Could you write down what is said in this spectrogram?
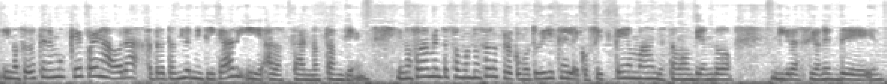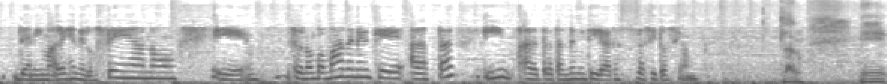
y nosotros tenemos que, pues, ahora tratar de mitigar y adaptarnos también. Y no solamente somos nosotros, pero como tú dijiste, el ecosistema, ya estamos viendo migraciones de, de animales en el océano. Eh, nos vamos a tener que adaptar y a tratar de mitigar la situación. Claro. Eh,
